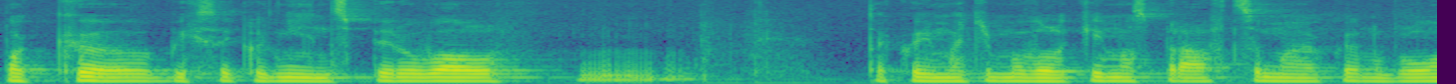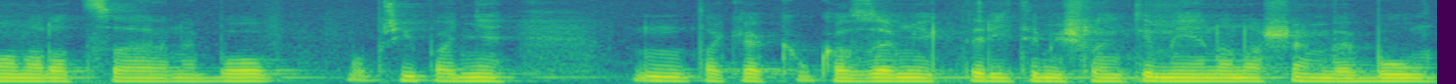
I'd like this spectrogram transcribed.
Pak eh, bych se klidně inspiroval hm, takovýma těma velkýma správcema, jako je Nobelová nadace, nebo případně hm, tak, jak ukazujeme některé ty myšlenky my na našem webu.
